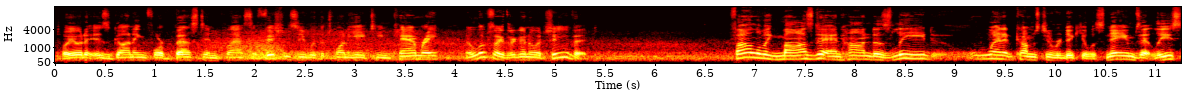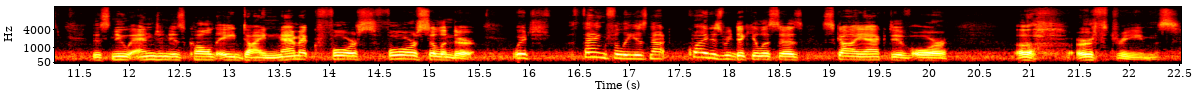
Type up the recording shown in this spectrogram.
Toyota is gunning for best in class efficiency with the 2018 Camry, and it looks like they're going to achieve it. Following Mazda and Honda's lead, when it comes to ridiculous names at least, this new engine is called a Dynamic Force 4 cylinder, which thankfully is not quite as ridiculous as Skyactiv or, ugh, Earth Dreams.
